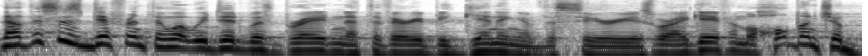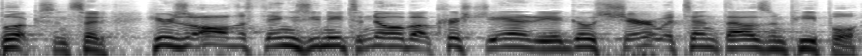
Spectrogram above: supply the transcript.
now, this is different than what we did with Braden at the very beginning of the series, where I gave him a whole bunch of books and said, Here's all the things you need to know about Christianity, and go share it with 10,000 people.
